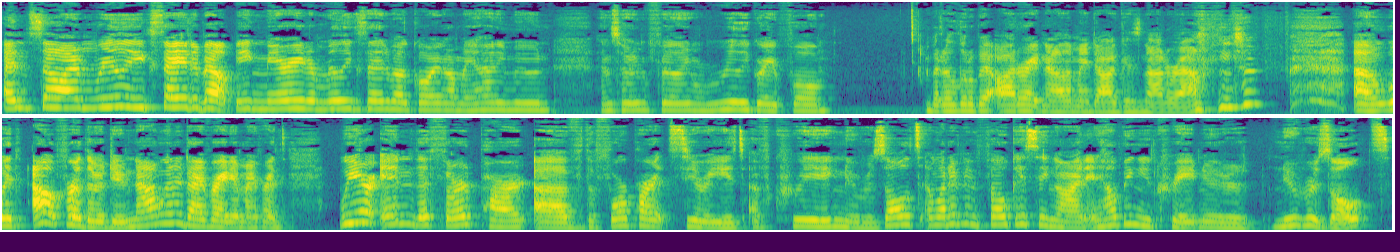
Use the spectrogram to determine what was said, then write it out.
and so I'm really excited about being married. I'm really excited about going on my honeymoon. And so I'm feeling really grateful, but a little bit odd right now that my dog is not around. Uh, without further ado, now I'm going to dive right in, my friends. We are in the third part of the four part series of creating new results. And what I've been focusing on in helping you create new, new results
